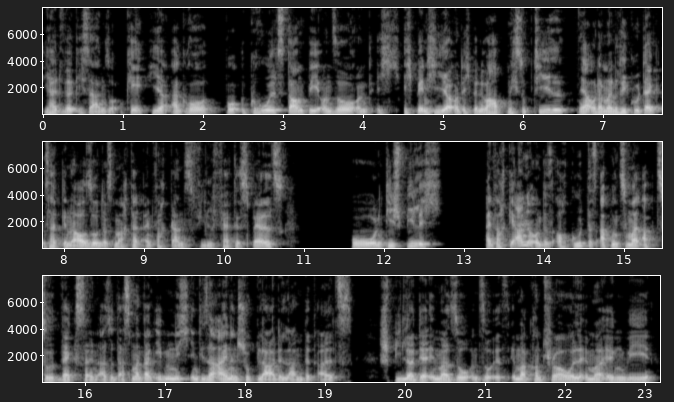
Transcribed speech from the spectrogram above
Die halt wirklich sagen so, okay, hier Agro, Gruul, Stompy und so und ich, ich bin hier und ich bin überhaupt nicht subtil. Ja, oder mein Riku-Deck ist halt genauso, das macht halt einfach ganz viel fette Spells. Und die spiele ich einfach gerne und es ist auch gut, das ab und zu mal abzuwechseln. Also, dass man dann eben nicht in dieser einen Schublade landet als Spieler, der immer so und so ist. Immer Control, immer irgendwie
